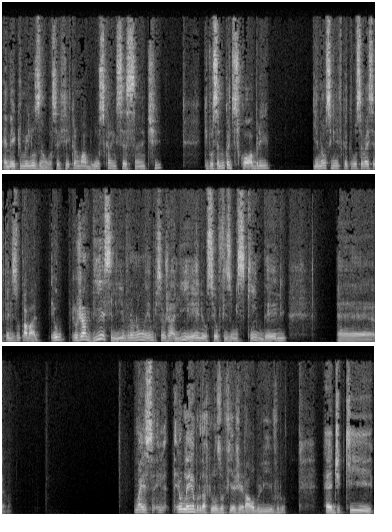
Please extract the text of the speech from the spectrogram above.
É meio que uma ilusão, você fica numa busca incessante que você nunca descobre e não significa que você vai ser feliz no trabalho. Eu, eu já vi esse livro, eu não lembro se eu já li ele ou se eu fiz um skin dele. É... Mas eu lembro da filosofia geral do livro, é de que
